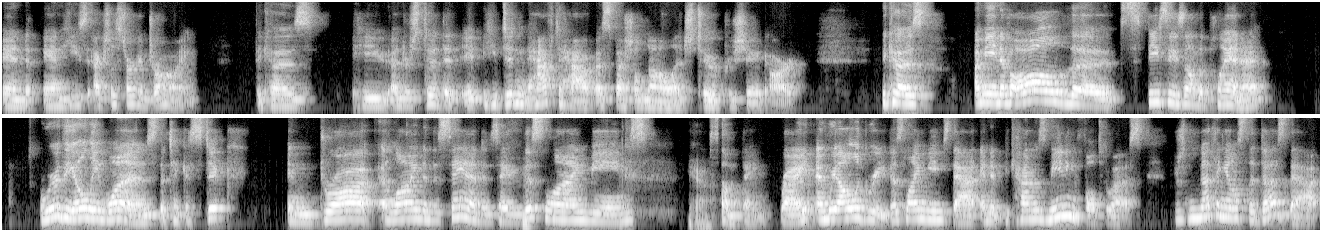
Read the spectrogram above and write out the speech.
and and he's actually started drawing because he understood that it, he didn't have to have a special knowledge to appreciate art. Because I mean, of all the species on the planet, we're the only ones that take a stick and draw a line in the sand and say this line means yeah. something, right? And we all agree this line means that, and it becomes meaningful to us. There's nothing else that does that.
